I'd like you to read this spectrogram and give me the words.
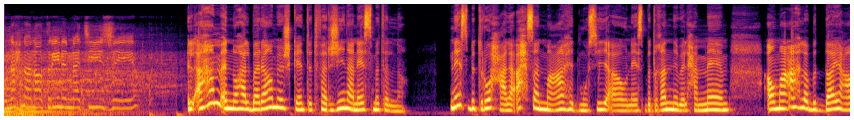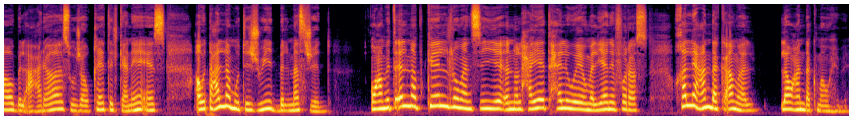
ونحن ناطرين النتيجة. الأهم إنه هالبرامج كانت تفرجينا ناس مثلنا. ناس بتروح على أحسن معاهد موسيقى وناس بتغني بالحمام أو مع أهلها بالضيعة وبالأعراس وجوقات الكنائس أو تعلموا تجويد بالمسجد. وعم تقلنا بكل رومانسية إنه الحياة حلوة ومليانة فرص. وخلي عندك أمل لو عندك موهبة.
